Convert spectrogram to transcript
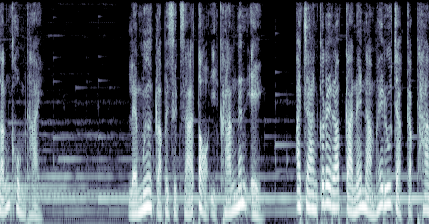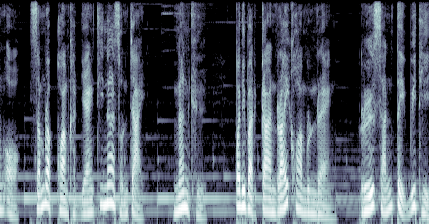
สังคมไทย และเมื่อกลับไปศึกษาต่ออีกครั้งนั่นเอง อาจารย์ก็ได้รับการแนะนำให้รู้จักกับทางออกสำหรับความขัดแย้งที่น่าสนใจ นั่นคือ ปฏิบัติการไร้ความรุนแรง หรือสันติวิธี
